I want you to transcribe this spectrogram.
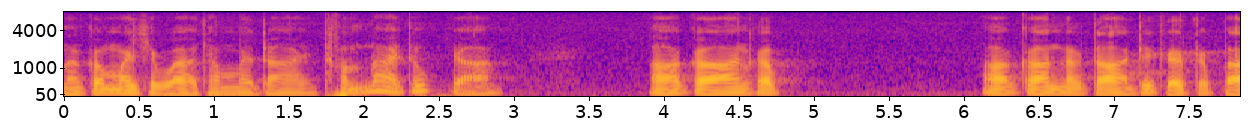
มันก็ไม่ใช่ว่าทำไม่ได้ทำได้ทุกอย่าง อาการกับอาการต่างๆที่เกิดกับปา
